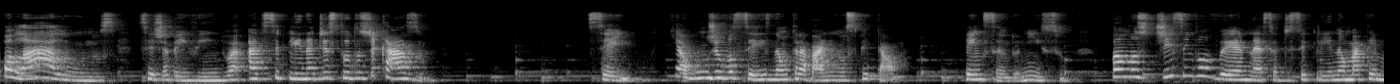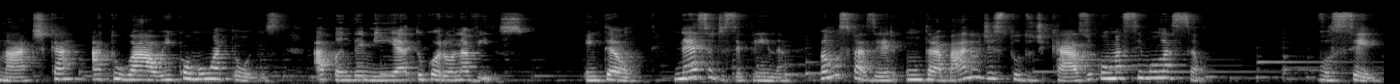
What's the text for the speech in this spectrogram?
Olá, alunos! Seja bem-vindo à disciplina de estudos de caso. Sei que alguns de vocês não trabalham em hospital. Pensando nisso, vamos desenvolver nessa disciplina uma temática atual e comum a todos: a pandemia do coronavírus. Então, nessa disciplina, vamos fazer um trabalho de estudo de caso com uma simulação. Você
